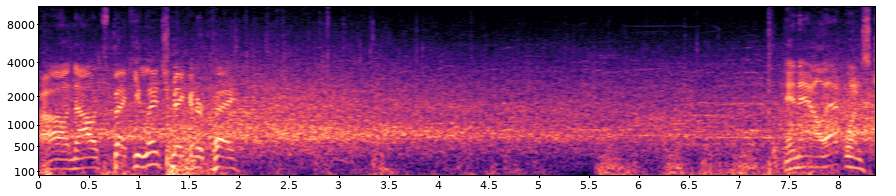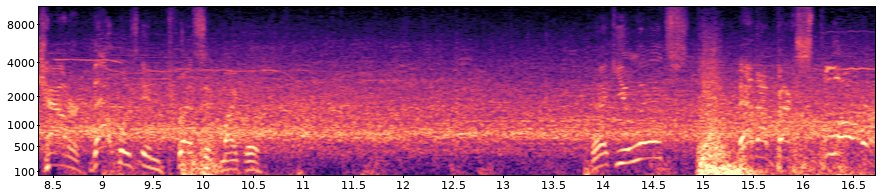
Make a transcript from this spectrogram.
Oh, now it's Becky Lynch making her pay. And now that one's countered. That was impressive, Michael. Becky Lynch. And a Exploder.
